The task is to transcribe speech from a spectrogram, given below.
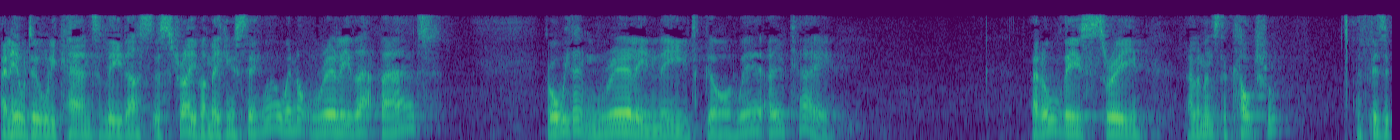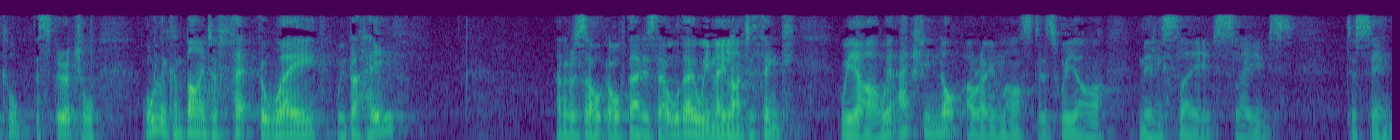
And he'll do all he can to lead us astray by making us think, well, we're not really that bad. Or we don't really need God. We're okay. And all these three elements the cultural, the physical, the spiritual, all of them combine to affect the way we behave. And the result of that is that although we may like to think we are, we're actually not our own masters. We are merely slaves, slaves to sin.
